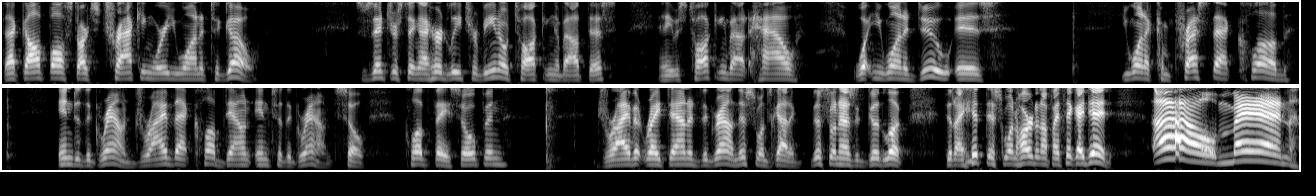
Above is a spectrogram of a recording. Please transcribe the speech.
that golf ball starts tracking where you want it to go. This is interesting. I heard Lee Trevino talking about this, and he was talking about how what you want to do is you want to compress that club into the ground, drive that club down into the ground. So, club face open drive it right down into the ground. This one's got a this one has a good look. Did I hit this one hard enough? I think I did. Oh man.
